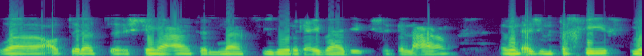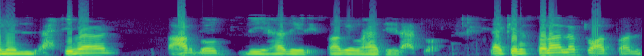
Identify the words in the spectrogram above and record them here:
وعطلت اجتماعات الناس في دور العبادة بشكل عام. من أجل التخفيف من الاحتمال تعرض لهذه الإصابة وهذه العدوى. لكن الصلاة لم تعطل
